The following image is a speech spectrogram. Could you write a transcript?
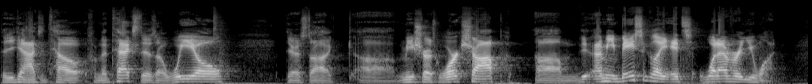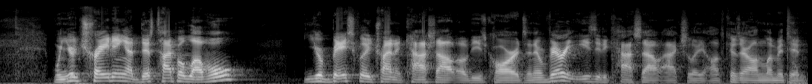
that you can actually tell from the text. There's a wheel. There's a uh, Mishra's workshop. Um, I mean, basically, it's whatever you want. When you're trading at this type of level, you're basically trying to cash out of these cards, and they're very easy to cash out actually because they're unlimited.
